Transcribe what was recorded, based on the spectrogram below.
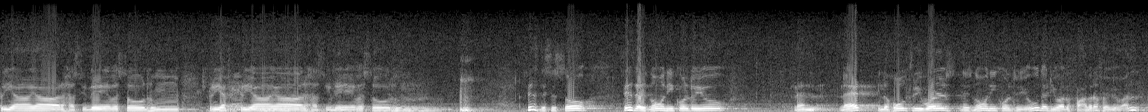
प्रियायार्हसि देव सोढुम् प्रियः प्रियायार्हसि देव सोढुम् Since this is so, since there is no one equal to you, then that in the whole three worlds there is no one equal to you, that you are the father of everyone,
